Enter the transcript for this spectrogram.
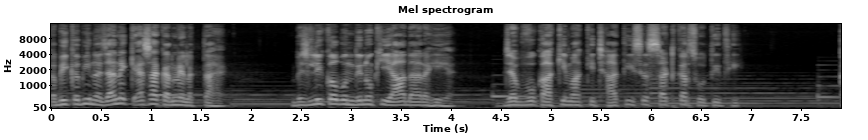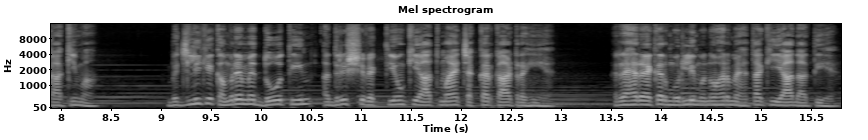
कभी कभी न जाने कैसा करने लगता है। बिजली को अब उन दिनों की याद आ रही है, जब वो काकी माँ की छाती से सट कर सोती थी। काकी माँ, बिजली के कमरे में दो तीन अदृश्य व्यक्तियों की आत्माएँ चक्कर काट रही हैं। रह रहकर मुरली मनोहर मेहता की याद आती है।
